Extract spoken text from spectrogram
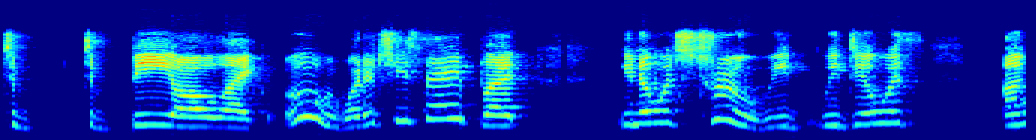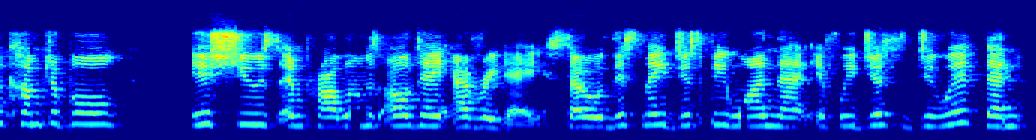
to to be all like, "Ooh, what did she say?" But you know, it's true. We we deal with uncomfortable issues and problems all day, every day. So this may just be one that if we just do it, then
